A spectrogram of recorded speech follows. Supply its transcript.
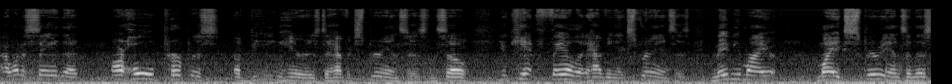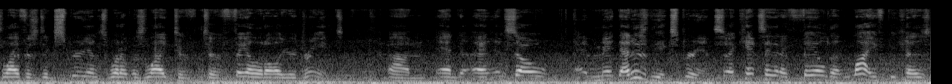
I want to say that our whole purpose of being here is to have experiences, and so you can't fail at having experiences. Maybe my my experience in this life is to experience what it was like to, to fail at all your dreams. Um, and, and so that is the experience. So I can't say that I failed at life because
